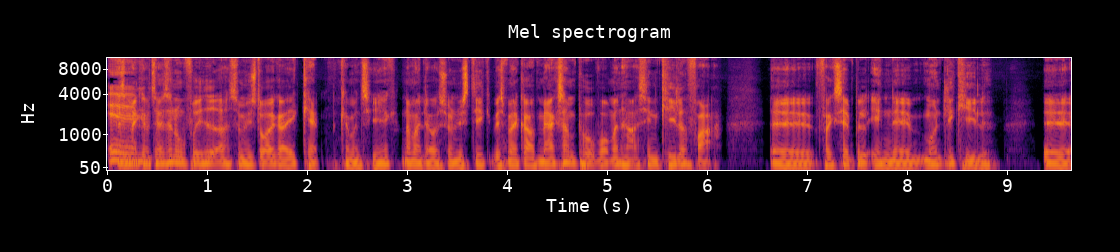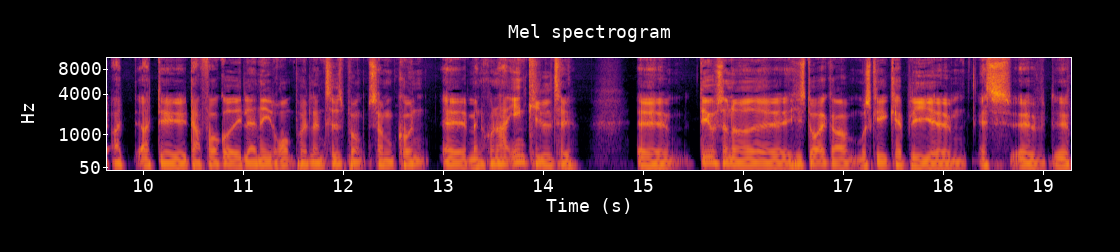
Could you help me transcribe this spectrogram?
Altså, man kan jo Øh, tage sig nogle friheder, som historikere ikke kan, kan man sige, ikke? når man laver journalistik. Hvis man gør opmærksom på, hvor man har sine kilder fra, øh, for eksempel en øh, mundtlig kilde, øh, og, og det, der er foregået et eller andet i et rum på et eller andet tidspunkt, som kun, øh, man kun har én kilde til. Øh, det er jo sådan noget, øh, historikere måske kan blive øh, øh, øh,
